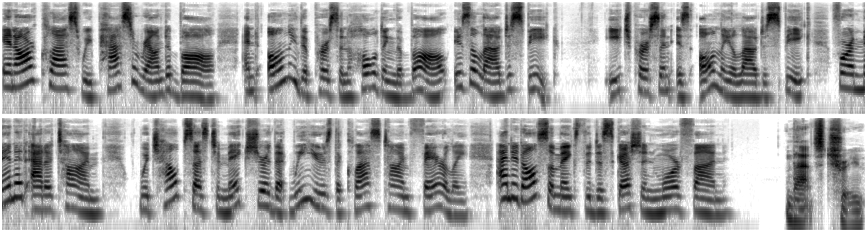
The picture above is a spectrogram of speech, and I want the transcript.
In our class, we pass around a ball, and only the person holding the ball is allowed to speak. Each person is only allowed to speak for a minute at a time, which helps us to make sure that we use the class time fairly, and it also makes the discussion more fun. That's true.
